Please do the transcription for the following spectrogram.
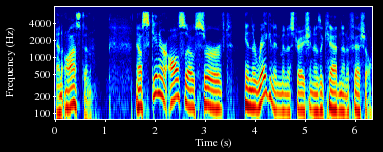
and Austin. Now, Skinner also served in the Reagan administration as a cabinet official.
